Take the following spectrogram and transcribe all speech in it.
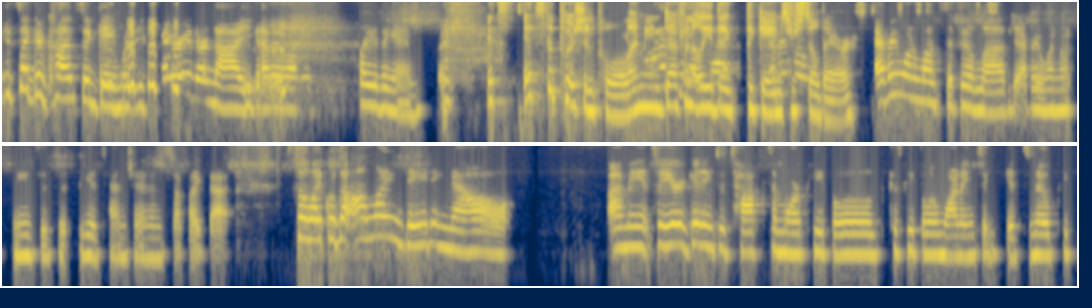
it's like a constant game, whether you're married or not. You gotta like play the game. It's it's the push and pull. I mean, definitely the the games everyone, are still there. Everyone wants to feel loved. Everyone needs the attention and stuff like that. So, like with the online dating now, I mean, so you're getting to talk to more people because people are wanting to get to know people.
